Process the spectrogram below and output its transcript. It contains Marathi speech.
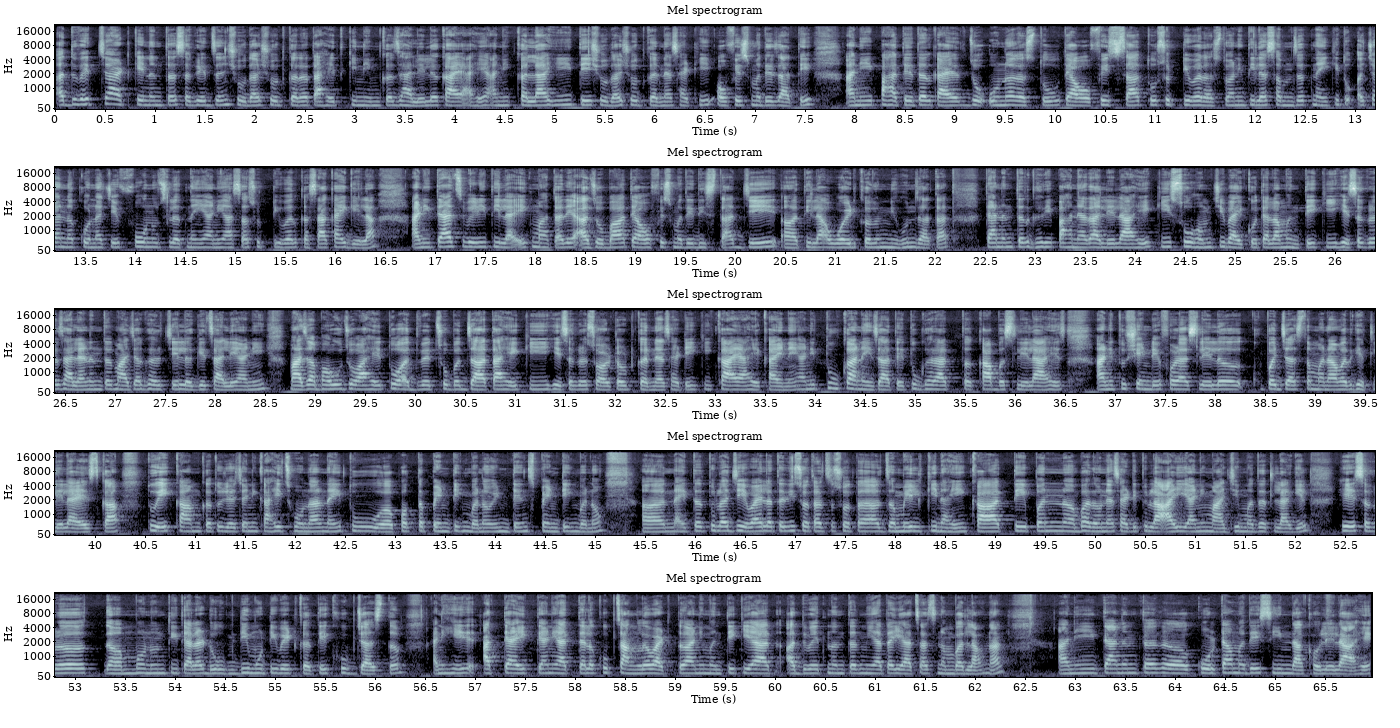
अद्वैतच्या अटकेनंतर सगळेच जण शोधाशोध करत आहेत की नेमकं झालेलं काय आहे आणि कलाही ते शोधाशोध करण्यासाठी ऑफिसमध्ये जाते आणि पाहते तर काय जो ओनर असतो त्या ऑफिसचा तो सुट्टीवर असतो आणि तिला समजत नाही की तो अचानक कोणाचे फोन उचलत नाही आणि असा सुट्टीवर कसा काय गेला. आणि त्याच वेळी तिला एक म्हातारे आजोबा त्या ऑफिसमध्ये दिसतात जे तिला अवॉइड करून निघून जातात. त्यानंतर घरी पाहण्यात आलेलं आहे की सोहमची बायको त्याला म्हणते की हे सगळं झाल्यानंतर माझ्या घरचे लगेच आले आणि माझा भाऊ जो आहे तो सोबत जात आहे की हे सगळं सॉर्ट आऊट करण्यासाठी की काय आहे काय नाही? आणि तू का नाही जात आहे? तू घरात का बसलेला आहेस? आणि तू शेंडेफळ असलेलं खूपच जास्त मनावर घेतलेलं आहेस का? तू एक काम कर तुझ्याच्याने काहीच होणार नाही. तू फक्त पेंटिंग बनव इंटेन्स पेंटिंग बनव. नाहीतर तुला जेवायला तरी स्वतःचं स्वतः जमेल की नाही का ते पण भरवण्यासाठी तुला आई आणि माझी मदत लागेल. हे सगळं म्हणून ती त्याला डो डिमोटिवेट करते खूप जास्त. आणि हे आत्या ऐकते आणि आत्याला खूप चांगलं वाटतं आणि म्हणते की अद्वैत नंतर मी आता याचाच नंबर लावणार. आणि त्यानंतर कोर्टामध्ये सीन दाखवलेला आहे.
